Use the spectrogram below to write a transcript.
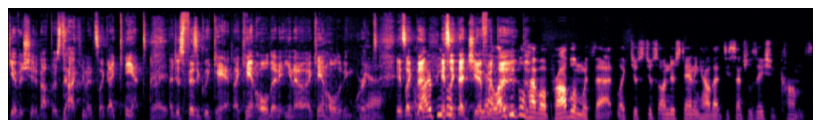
give a shit about those documents. Like I can't. Right. I just physically can't. I can't hold any. You know, I can't hold anymore. Yeah. It's, it's like a that. people, it's like that GIF yeah, a lot the, of people the- have a problem with that. Like just just understanding how that decentralization comes.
